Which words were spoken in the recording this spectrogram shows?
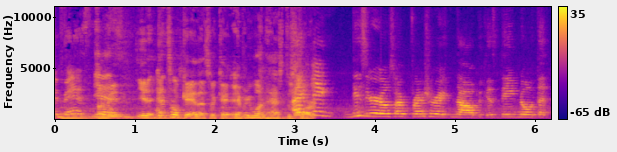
I I my best. I mean, yeah, that's okay. That's okay. Everyone has to I start. think these girls are pressure right now because they know that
